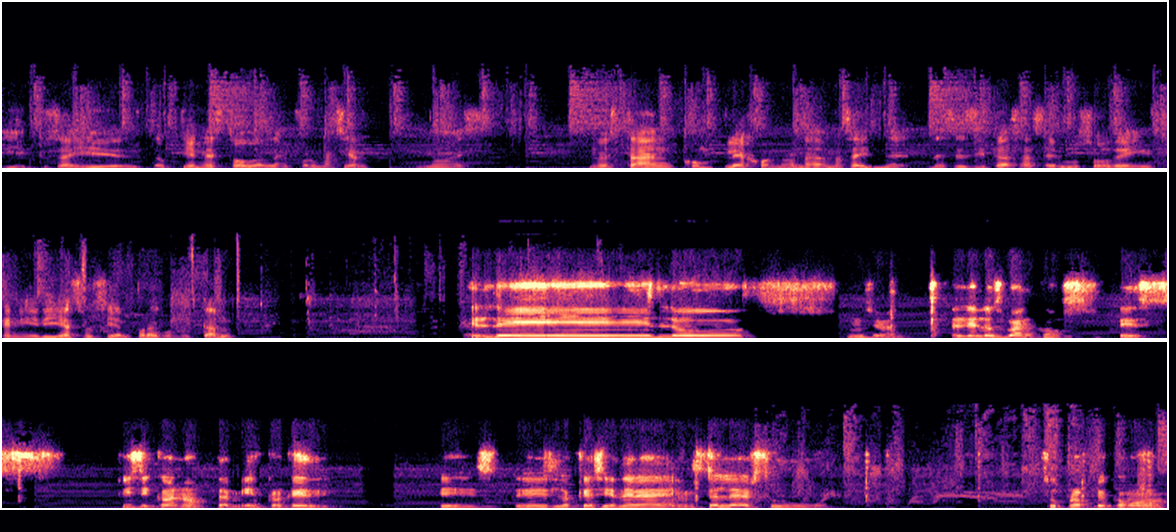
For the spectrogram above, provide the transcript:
Y pues ahí es- obtienes toda la información. No es, no es tan complejo, ¿no? Nada más ahí ne- necesitas hacer uso de ingeniería social para conectarlo. El de los. ¿Cómo se llama? El de los bancos es físico, ¿no? También creo que este, lo que hacían era instalar su su propio como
